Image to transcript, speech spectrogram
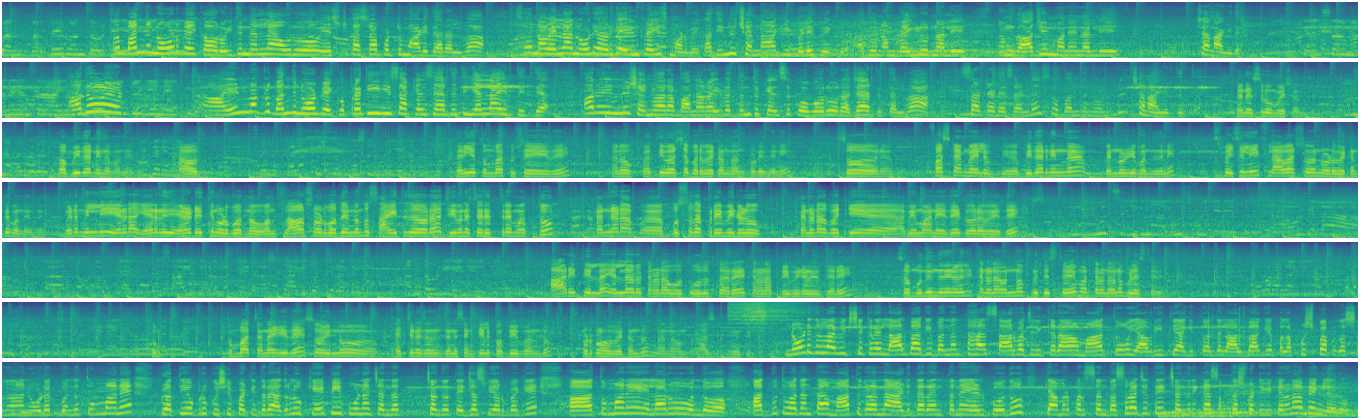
ಬಂದ್ ಬರ್ದೇ ಇರುವಂಥವ್ರಿಗೆ ಬಂದು ನೋಡ್ಬೇಕು ಅವರು. ಇದನ್ನೆಲ್ಲ ಅವರು ಎಷ್ಟು ಕಷ್ಟಪಟ್ಟು ಮಾಡಿದಾರಲ್ವಾ? ಸೊ ನಾವೆಲ್ಲ ನೋಡಿ ಅವ್ರಿಗೆ ಎಂಕರೇಜ್ ಮಾಡಬೇಕು. ಅದು ಇನ್ನೂ ಚೆನ್ನಾಗಿ ಬೆಳಿಬೇಕು. ಅದು ನಮ್ಮ ಬೆಂಗಳೂರಿನಲ್ಲಿ ನಮ್ಮ ಗಾಜಿನ ಮನೆಯಲ್ಲಿ ಚೆನ್ನಾಗಿದೆ. ಕೆಲಸ ಮನೆ ಅಂತ ಅದು ಹೆಣ್ಮಕ್ಳು ಬಂದು ನೋಡಬೇಕು. ಪ್ರತಿ ದಿವಸ ಕೆಲಸ ಇರ್ತೈತಿ ಎಲ್ಲ ಇರ್ತೈತೆ ಅವರು ಇನ್ನು ಶನಿವಾರ ಭಾನುವಾರ ಇವತ್ತಂತೂ ಕೆಲಸಕ್ಕೆ ಹೋಗೋರು ರಜಾ ಇರ್ತೈತಲ್ವಾ? ಸಾಟರ್ಡೆ ಸಂಡೇ ಸೊ ಬಂದು ನೋಡಿದ್ರೆ ಚೆನ್ನಾಗಿರ್ತೈತೆ. ನನ್ನ ಹೆಸರು ಉಮೇಶ್ ಅಂತ. ನಾವು ಬೀದರ್ನಿಂದ ಬಂದಿದ್ದು ಹೌದು. ನನಗೆ ತುಂಬ ಖುಷಿಯಾಗಿದೆ. ನಾನು ಪ್ರತಿ ವರ್ಷ ಬರಬೇಕು ಅಂತ ಅಂದ್ಕೊಂಡಿದ್ದೀನಿ. ಸೊ ಫಸ್ಟ್ ಟೈಮ್ ನಾನು ಇಲ್ಲಿ ಬೀದರ್ನಿಂದ ಬೆಂಗಳೂರಿಗೆ ಬಂದಿದ್ದೀನಿ. ಸ್ಪೆಷಲಿ ಫ್ಲವರ್ ಶೋ ನೋಡಬೇಕಂತ ಬಂದಿದ್ದೀನಿ. ಮೇಡಮ್ ಇಲ್ಲಿ ಎರಡು ಎರಡು ಎರಡು ರೀತಿ ನೋಡ್ಬೋದು ನಾವು. ಒಂದು ಫ್ಲವರ್ಸ್ ನೋಡ್ಬೋದು, ಇನ್ನೊಂದು ಸಾಹಿತ್ಯದವರ ಜೀವನ ಚರಿತ್ರೆ ಮತ್ತು ಕನ್ನಡ ಪುಸ್ತಕ ಪ್ರೇಮಿಗಳು, ಕನ್ನಡ ಬಗ್ಗೆ ಅಭಿಮಾನ ಇದೆ, ಗೌರವ ಇದೆ. ಆ ರೀತಿ ಇಲ್ಲ ಎಲ್ಲರೂ ಕನ್ನಡ ಓದ್, ಓದುತ್ತಾರೆ, ಕನ್ನಡ ಪ್ರೇಮಿಗಳಿದ್ದಾರೆ. ಸೊ ಮುಂದಿನ ದಿನಗಳಲ್ಲಿ ಕನ್ನಡವನ್ನು ಪ್ರೀತಿಸ್ತೇವೆ ಮತ್ತು ಕನ್ನಡವನ್ನು ಬೆಳೆಸ್ತೇವೆ. ತುಂಬ ಚೆನ್ನಾಗಿದೆ. ಸೊ ಇನ್ನೂ ಹೆಚ್ಚಿನ ಜನ ಜನಸಂಖ್ಯೆಯಲ್ಲಿ ಪಬ್ಲಿಕ್ ಬಂದು ನೋಡ್ಕೊಂಡು ಹೋಗ್ಬೇಕಂದು ನನ್ನ ಒಂದು ಆಸಕ್ತಿ ನೋಡಿದ್ರಲ್ಲ ವೀಕ್ಷಕರೇ, ಲಾಲ್ಬಾಗ್ಗೆ ಬಂದಂತಹ ಸಾರ್ವಜನಿಕರ ಮಾತು ಯಾವ ರೀತಿ ಆಗಿತ್ತು ಅಂತ ಲಾಲ್ಬಾಗ್ಗೆ ಫಲಪುಷ್ಪ ಪ್ರದರ್ಶನ ನೋಡೋಕೆ ಬಂದು ತುಂಬಾ ಪ್ರತಿಯೊಬ್ಬರು ಖುಷಿ ಪಟ್ಟಿದ್ದಾರೆ. ಅದರಲ್ಲೂ ಕೆ ಪಿ ಪೂರ್ಣ ಚಂದ್ರ ಚಂದ್ರ ತೇಜಸ್ವಿ ಅವ್ರ ಬಗ್ಗೆ ತುಂಬಾ ಎಲ್ಲರೂ ಒಂದು ಅದ್ಭುತವಾದಂತಹ ಮಾತುಗಳನ್ನು ಆಡಿದ್ದಾರೆ ಅಂತಲೇ ಹೇಳ್ಬೋದು. ಕ್ಯಾಮ್ರಾ ಪರ್ಸನ್ ಬಸವರಾಜ್ ಜೊತೆ ಚಂದ್ರಿಕಾ ಸಪ್ತಶ್ವ ವಿಕರಣ, ಬೆಂಗಳೂರು.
